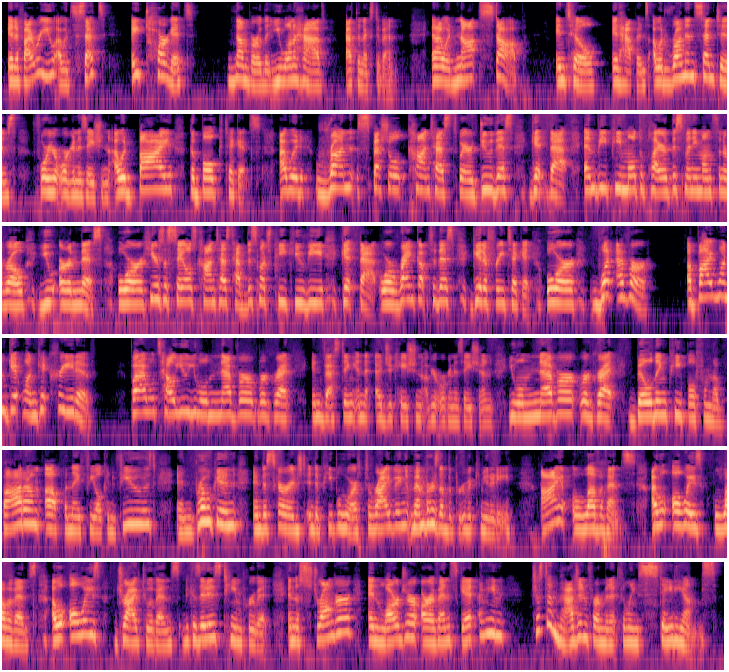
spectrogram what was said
And if I were you, I would set a target number that you want to have at the next event. And I would not stop until it happens. I would run incentives for your organization. I would buy the bulk tickets. I would run special contests where do this, get that. MVP multiplier this many months in a row, you earn this. Or here's a sales contest, have this much PQV, get that. Or rank up to this, get a free ticket. Or whatever. A buy one, get one, get creative. But I will tell you, you will never regret investing in the education of your organization. You will never regret building people from the bottom up when they feel confused and broken and discouraged into people who are thriving members of the Pruvit community. I love events. I will always love events. I will always drive to events because it is Team Pruvit. And the stronger and larger our events get, I mean, just imagine for a minute filling stadiums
